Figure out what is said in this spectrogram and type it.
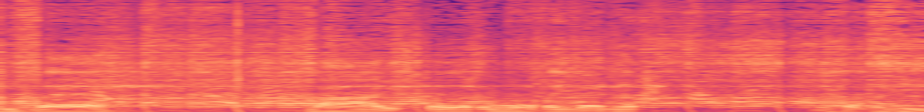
ที่แฟร์ซ้ายเปิด โอ้โห ไม่แม่นครับเหลือหกนาที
